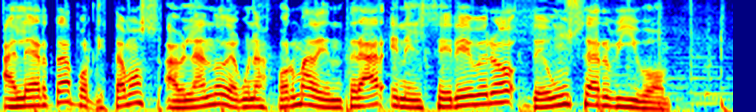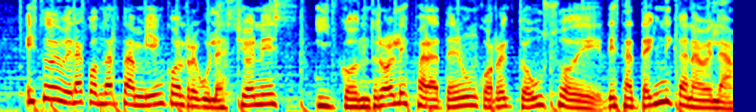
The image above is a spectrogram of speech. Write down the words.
alerta porque estamos hablando de alguna forma de entrar en el cerebro de un ser vivo. Esto deberá contar también con regulaciones y controles para tener un correcto uso de, esta técnica, Nabela.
